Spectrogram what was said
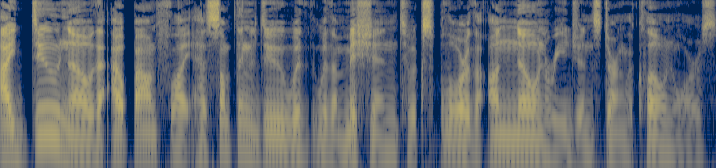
I do know that Outbound Flight has something to do with, with a mission to explore the unknown regions during the Clone Wars,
